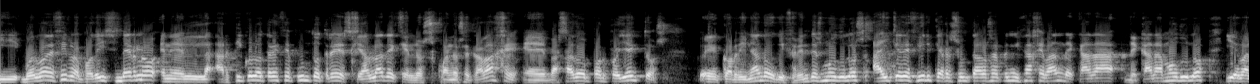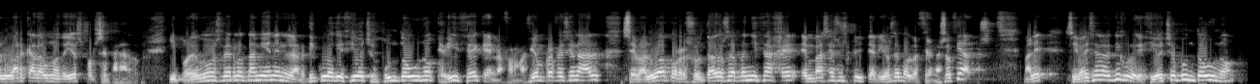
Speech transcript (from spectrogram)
Y vuelvo a decirlo, podéis verlo en el artículo 13.3 que habla de que los, cuando se trabaje eh, basado por proyectos eh, coordinando diferentes módulos, hay que decir qué resultados de aprendizaje van de cada, de cada módulo y evaluar cada uno de ellos por separado. Y podemos verlo también en el artículo 18.1 que dice que en la formación profesional se evalúa por resultados de aprendizaje en base a sus criterios de evaluación asociados. ¿Vale? Si vais al artículo 18.1,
